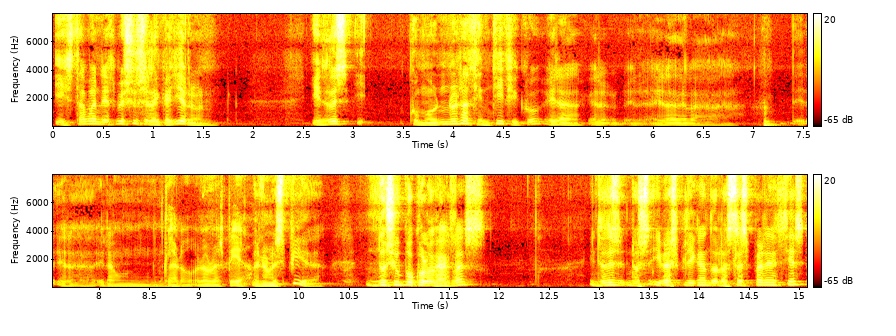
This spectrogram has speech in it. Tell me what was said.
y estaba nervioso y se le cayeron. Y entonces, como no era científico, era, era, era de la... Era, era un... Claro, era un espía. Era un espía. No supo colocarlas entonces nos iba explicando las transparencias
